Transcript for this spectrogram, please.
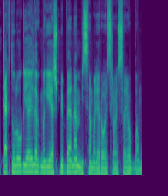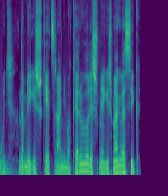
technológiailag, meg ilyesmiben nem hiszem, hogy a Rolls-Royce jobb amúgy, de mégis kétszer annyiba kerül, és mégis megveszik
